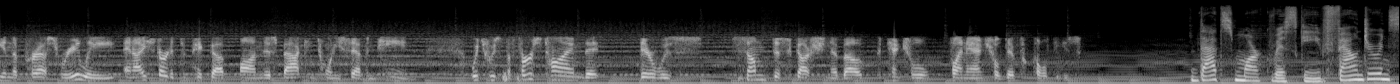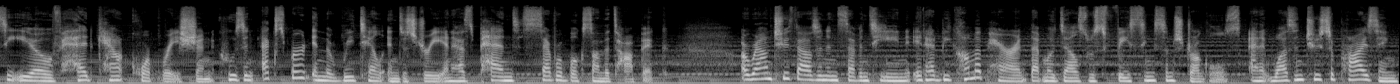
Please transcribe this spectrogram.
in the press really, and I started to pick up on this back in 2017, which was the first time that there was some discussion about potential financial difficulties. That's Mark Ryski, founder and CEO of Headcount Corporation, who's an expert in the retail industry and has penned several books on the topic. Around 2017, it had become apparent that Modell's was facing some struggles, and it wasn't too surprising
